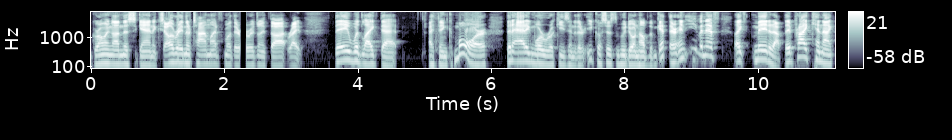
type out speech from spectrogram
growing on this again, accelerating their timeline from what they originally thought, right? They would like that I think, more than adding more rookies into their ecosystem who don't help them get there. And even if, like, made it up, they probably cannot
